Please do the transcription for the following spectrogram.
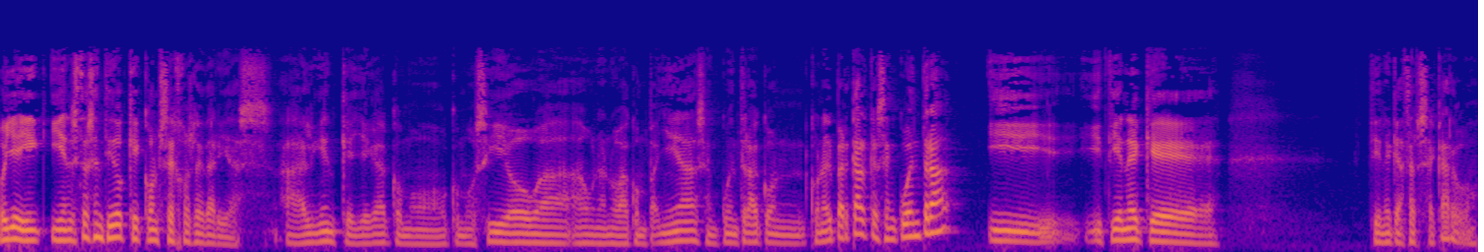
Oye, y, en este sentido, ¿qué consejos le darías a alguien que llega como, como CEO a, una nueva compañía, se encuentra con, el percal que se encuentra y, tiene, que, tiene que hacerse cargo?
